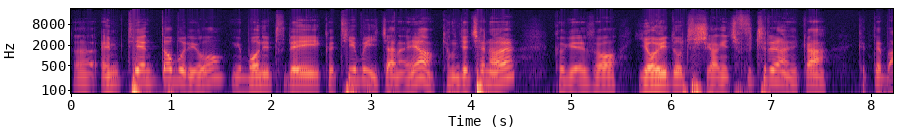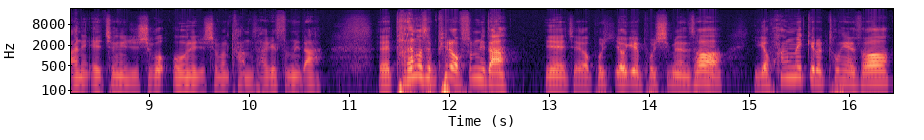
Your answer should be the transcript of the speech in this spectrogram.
어, MTNW 머니투데이 그 TV 있잖아요. 경제 채널 거기에서 여의도 주식왕에 출연하니까 그때 많이 애청해 주시고 응원해 주시면 감사하겠습니다. 예, 다른 것은 필요 없습니다. 예, 제가 보, 여기 보시면서 이게 황매기를 통해서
